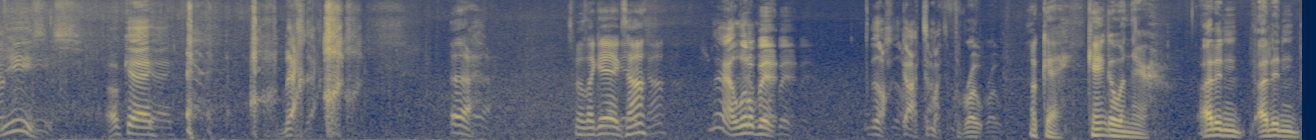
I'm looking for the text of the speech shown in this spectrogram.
Jesus. Okay. Ugh. Smells like eggs, huh? Yeah, a little bit. Ugh, God, it's in my throat. Okay, can't go in there. I didn't I didn't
